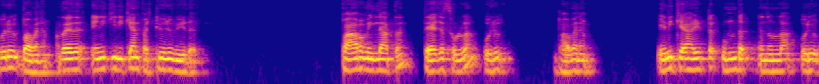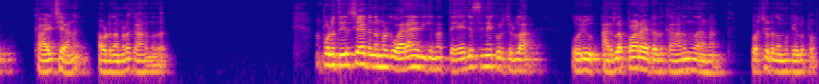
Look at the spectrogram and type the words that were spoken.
ഒരു ഭവനം അതായത് എനിക്കിരിക്കാൻ പറ്റിയൊരു വീട് പാപമില്ലാത്ത തേജസ്സുള്ള ഒരു ഭവനം എനിക്കായിട്ട് ഉണ്ട് എന്നുള്ള ഒരു കാഴ്ചയാണ് അവിടെ നമ്മൾ കാണുന്നത്. അപ്പോൾ തീർച്ചയായിട്ടും നമുക്ക് വരാനിരിക്കുന്ന തേജസ്സിനെ കുറിച്ചുള്ള ഒരു അരുളപ്പാടായിട്ട് അത് കാണുന്നതാണ് കുറച്ചുകൂടെ നമുക്ക് എളുപ്പം.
